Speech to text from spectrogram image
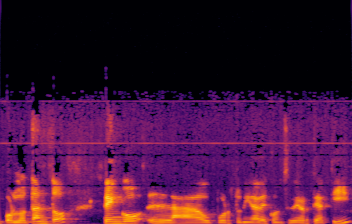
por lo tanto tengo la oportunidad de concederte a ti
